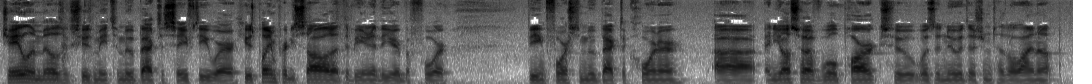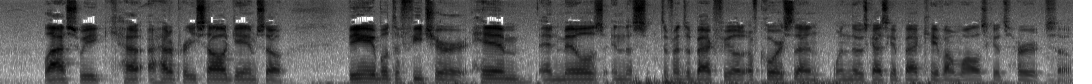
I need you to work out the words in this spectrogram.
Jalen Mills, excuse me, to move back to safety where he was playing pretty solid at the beginning of the year before being forced to move back to corner. Uh, and you also have Will Parks, who was a new addition to the lineup last week. Had had a pretty solid game, so being able to feature him and Mills in this defensive backfield, of course, then when those guys get back, K'Von Wallace gets hurt, so.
